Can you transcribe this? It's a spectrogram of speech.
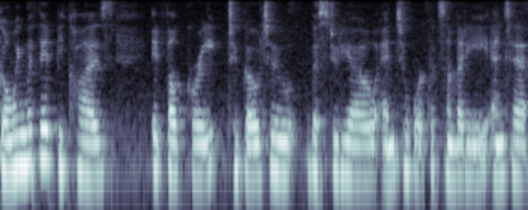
going with it because it felt great to go to the studio and to work with somebody and to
